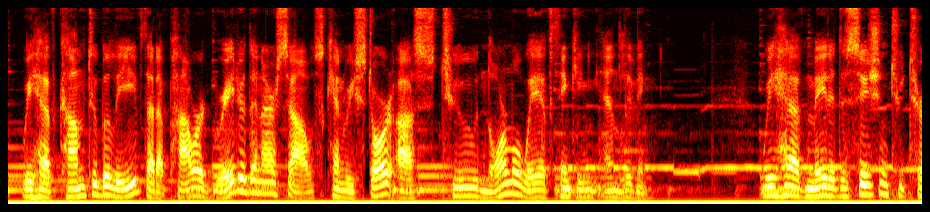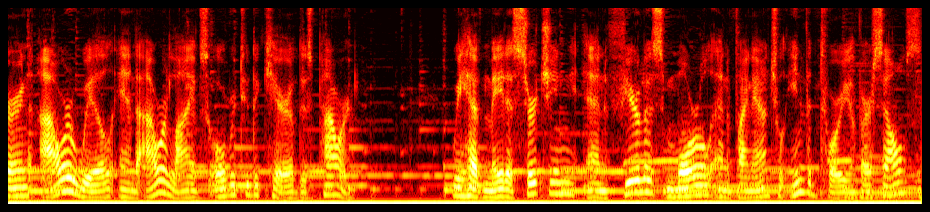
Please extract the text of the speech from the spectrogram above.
We have come to believe that a power greater than ourselves can restore us to normal way of thinking and living. We have made a decision to turn our will and our lives over to the care of this power. We have made a searching and fearless moral and financial inventory of ourselves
